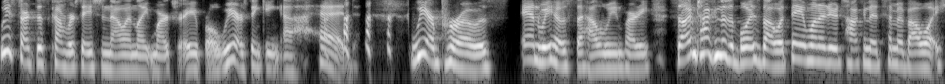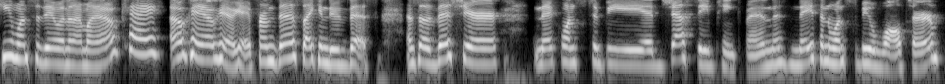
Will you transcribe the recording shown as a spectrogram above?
We start this conversation now in like March or April. We are thinking ahead. we are pros and we host the Halloween party. So I'm talking to the boys about what they want to do, talking to Tim about what he wants to do. And then I'm like, okay, okay, okay, okay. From this, I can do this. And so this year, Nick wants to be Jesse Pinkman. Nathan wants to be Walter,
